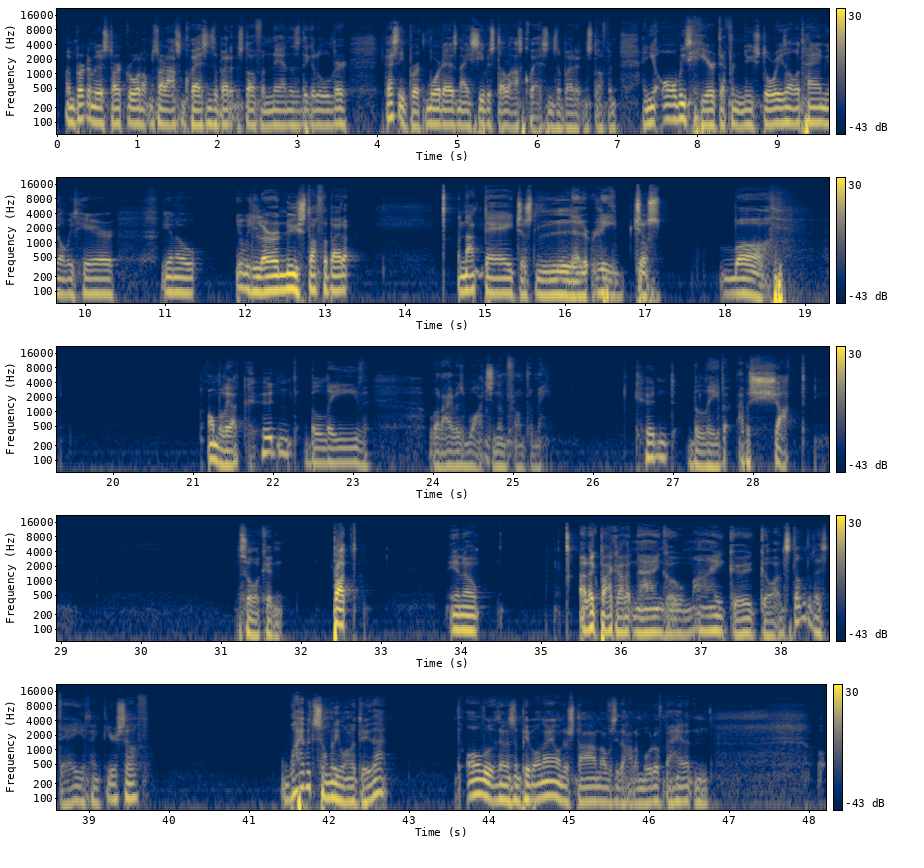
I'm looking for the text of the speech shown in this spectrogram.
when Brooke and Lewis start growing up and start asking questions about it and stuff, and then as they get older, especially Brooke more days now, see would still ask questions about it and stuff, and and you always hear different news stories all the time. You always hear you know, you always learn new stuff about it. And that day just literally just whoa. Unbelievable. I couldn't believe what I was watching in front of me. Couldn't believe it. I was shocked. So I couldn't. But, you know, I look back at it now and go, my good God. And still to this day, you think to yourself, why would somebody want to do that? All those innocent people, and I understand, obviously, they had a motive behind it and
